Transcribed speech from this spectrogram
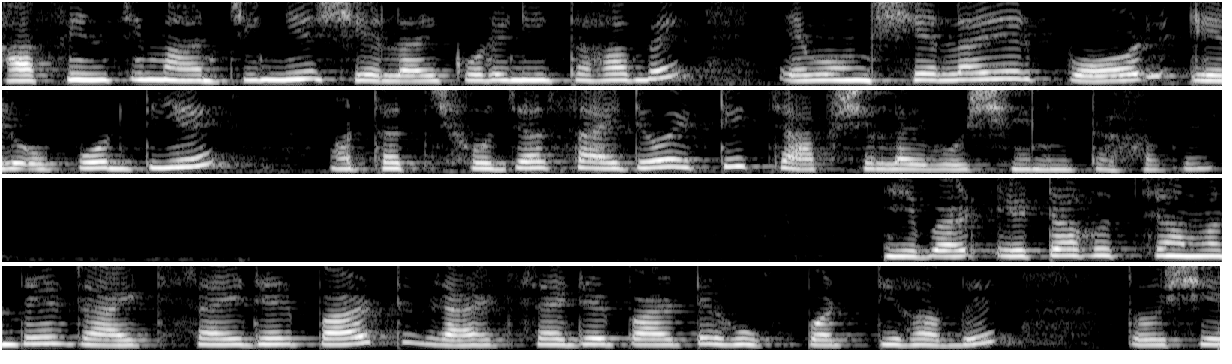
হাফ ইঞ্চি মার্জিন নিয়ে সেলাই করে নিতে হবে এবং সেলাইয়ের পর এর ওপর দিয়ে অর্থাৎ সোজা সাইডেও একটি চাপ সেলাই বসিয়ে নিতে হবে। এবার এটা হচ্ছে আমাদের রাইট সাইডের পার্ট। রাইট সাইডের পার্টে হুক পাটটি হবে। তো সে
